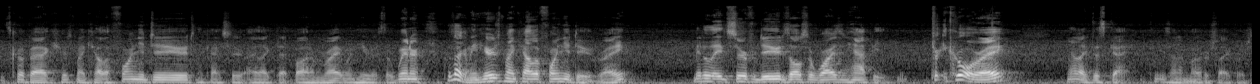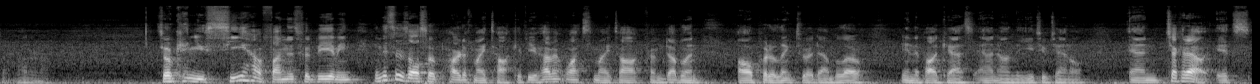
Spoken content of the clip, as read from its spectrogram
Let's go back. Here's my California dude. Like actually, I like that bottom right when he was the winner. But look, I mean, here's my California dude, right? Middle-aged surfer dude is also wise and happy. Pretty cool, right? I like this guy. I think he's on a motorcycle or something. I don't know. So can you see how fun this would be? I mean, and this is also part of my talk. If you haven't watched my talk from Dublin, I'll put a link to it down below in the podcast and on the YouTube channel. And check it out. It's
